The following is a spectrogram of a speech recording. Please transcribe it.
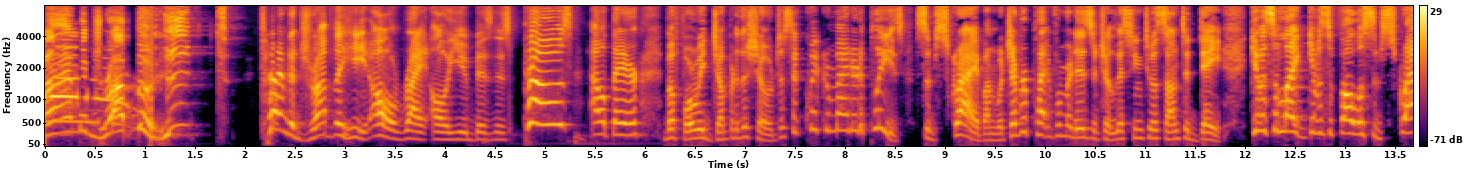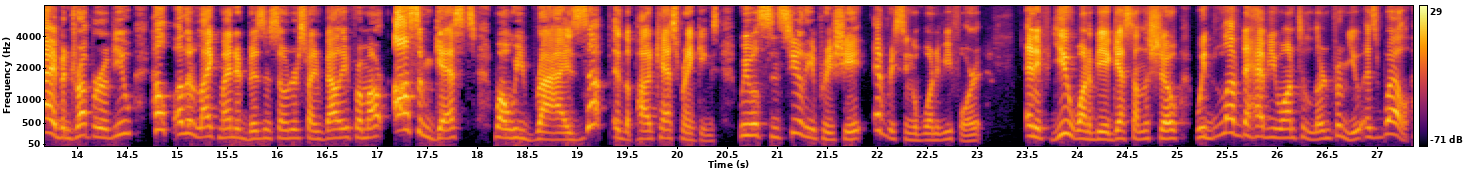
Time to drop the heat. Time to drop the heat. All right, all you business pros out there. Before we jump into the show, just a quick reminder to please subscribe on whichever platform it is that you're listening to us on today. Give us a like, give us a follow, subscribe, and drop a review. Help other like minded business owners find value from our awesome guests while we rise up in the podcast rankings. We will sincerely appreciate every single one of you for it. And if you want to be a guest on the show, we'd love to have you on to learn from you as well.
